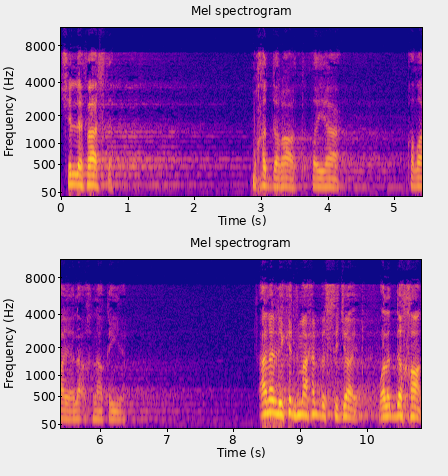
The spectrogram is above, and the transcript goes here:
شلة فاسدة. مخدرات ضياع قضايا لا أخلاقية. أنا اللي كنت ما أحب السجاير ولا الدخان.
